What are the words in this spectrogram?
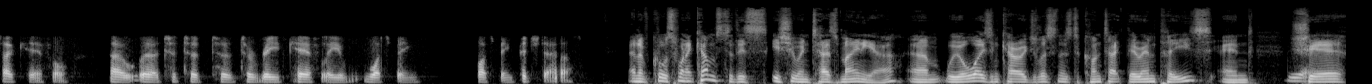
so careful uh, uh, to, to to to read carefully what's being what's being pitched at us. And of course, when it comes to this issue in Tasmania, um, we always encourage listeners to contact their MPs and yeah. share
